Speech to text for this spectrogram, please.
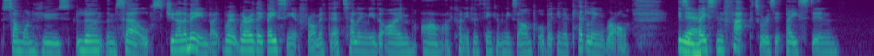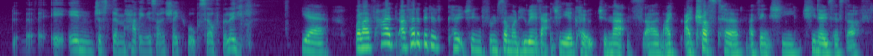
someone who's learnt themselves? Do you know what I mean? Like where, where are they basing it from if they're telling me that I'm oh I can't even think of an example but you know pedaling wrong? Is yeah. it based in fact or is it based in in just them having this unshakable self-belief Yeah, well, I've had I've had a bit of coaching from someone who is actually a coach, and that's um, I I trust her. I think she she knows her stuff.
